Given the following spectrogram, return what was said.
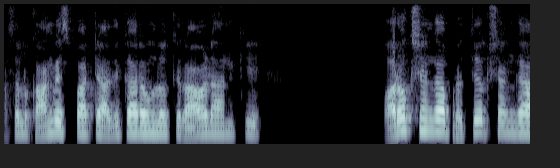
అసలు కాంగ్రెస్ పార్టీ అధికారంలోకి రావడానికి పరోక్షంగా, ప్రత్యక్షంగా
